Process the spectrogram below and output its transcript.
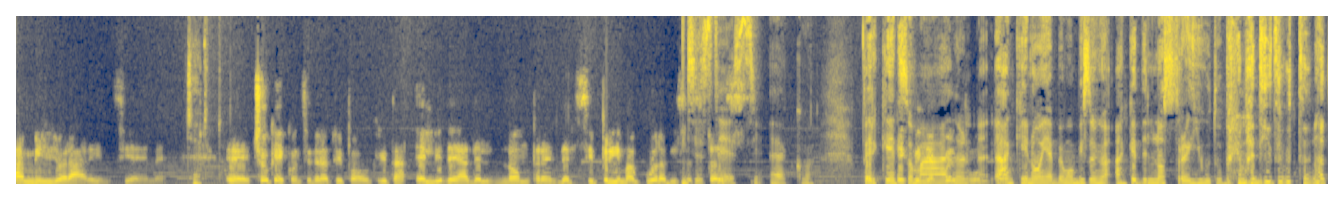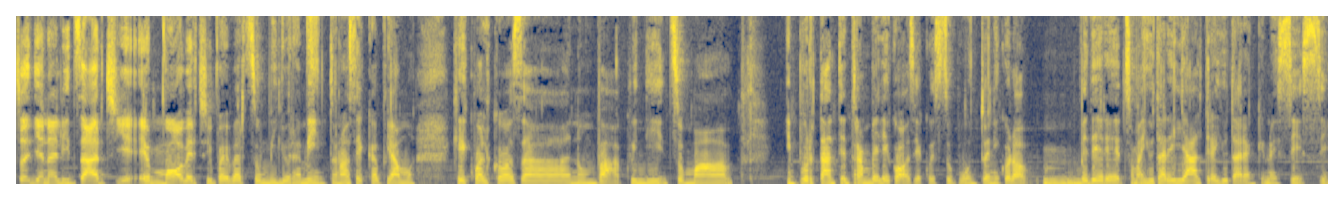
a migliorare insieme. Certo. Eh, ciò che è considerato ipocrita è l'idea del non prendersi prima cura di, se, se stessi. stessi. Ecco, perché insomma punto... anche noi abbiamo bisogno anche del nostro aiuto prima di tutto, no? cioè di analizzarci e, e, muoverci poi verso un miglioramento, no? se capiamo che qualcosa non va. Quindi insomma importante entrambe le cose a questo punto, Nicolò, mm, vedere, insomma, aiutare gli altri e aiutare anche noi stessi.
